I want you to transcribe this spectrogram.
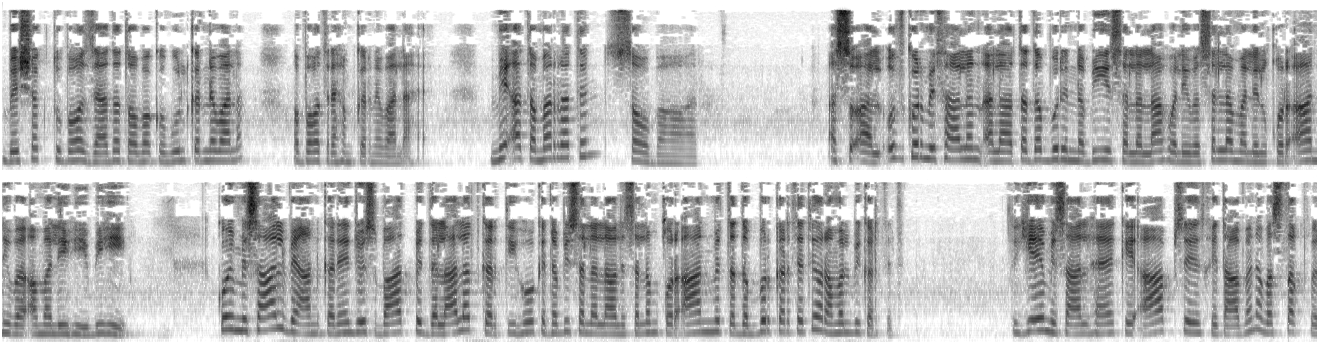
بے شک تو بہت زیادہ توبہ قبول کرنے والا اور بہت رحم کرنے والا ہے۔ میں اتمرتن سو بار اذکر مثالا اللہ تدبر النبی صلی اللہ علیہ وسلم القرآن و عملی بھی کوئی مثال بیان کریں جو اس بات پہ دلالت کرتی ہو کہ نبی صلی اللہ علیہ وسلم قرآن میں تدبر کرتے تھے اور عمل بھی کرتے تھے۔ تو یہ مثال ہے کہ آپ سے خطاب ہے نا وسطر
